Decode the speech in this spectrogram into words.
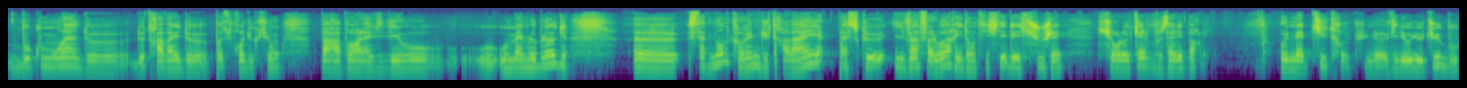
beaucoup moins de, travail de post-production par rapport à la vidéo ou, même le blog, euh, ça demande quand même du travail parce que il va falloir identifier des sujets sur lesquels vous allez parler. Au même titre qu'une vidéo YouTube ou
